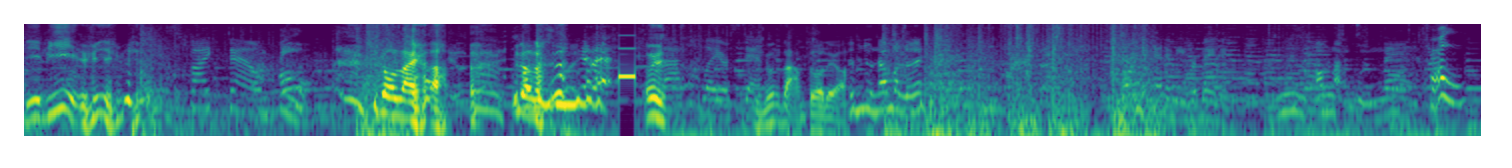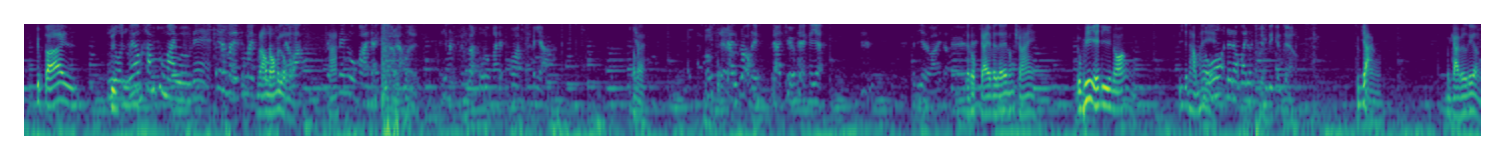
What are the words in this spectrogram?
พี่พี่พี่พี่ Spike down. เอ้า B. พี่โดนอะไรอะพี่โดนอะไรนี่แหละเฮ้ย Last player อยู่ standing. นู่นสามตัวเลยเหรอเต็มนอยู่หน้าหมดเลย One enemy remaining. นี่อ้อมหลังถึงแน่เฮ้ยกระต่ายเดี๋ยวแล้วเข้าทำไมเนี่ยเราเราไม่ลงนะ พี่ให้ดีน้องพี่จะทำให้ทุกอย่างไม่การเรื่อง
